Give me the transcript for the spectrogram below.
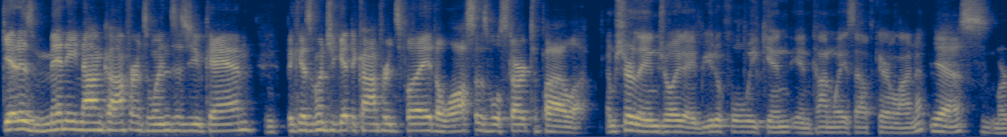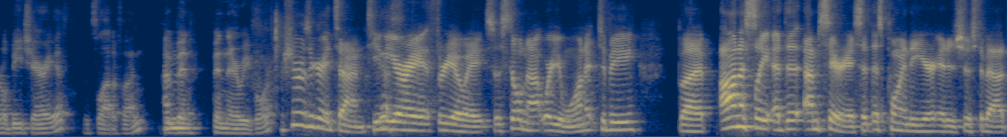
get as many non conference wins as you can because once you get to conference play, the losses will start to pile up. I'm sure they enjoyed a beautiful weekend in Conway, South Carolina, Yes. Myrtle Beach area. It's a lot of fun. I've been been there before. I'm sure it was a great time. Team Yes. At 308, so still not where you want it to be. But honestly, at the I'm serious. At this point in the year, it is just about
